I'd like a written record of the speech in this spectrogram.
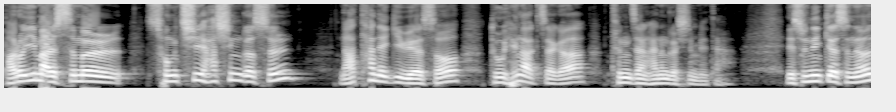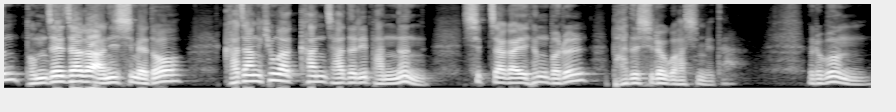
바로 이 말씀을 성취하신 것을 나타내기 위해서 두 행악자가 등장하는 것입니다. 예수님께서는 범죄자가 아니심에도 가장 흉악한 자들이 받는 십자가의 형벌을 받으시려고 하십니다. 여러분,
